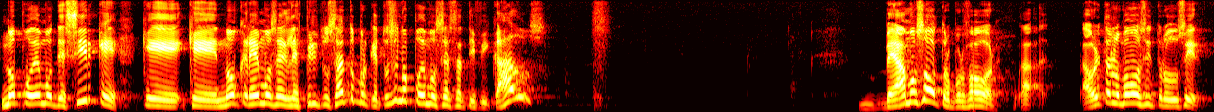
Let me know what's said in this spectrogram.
no podemos decir que, que, no creemos en el Espíritu Santo porque entonces no podemos ser santificados. Veamos otro, por favor. Ah, ahorita nos vamos a introducir.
